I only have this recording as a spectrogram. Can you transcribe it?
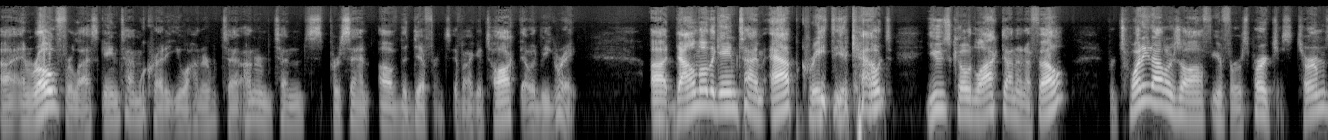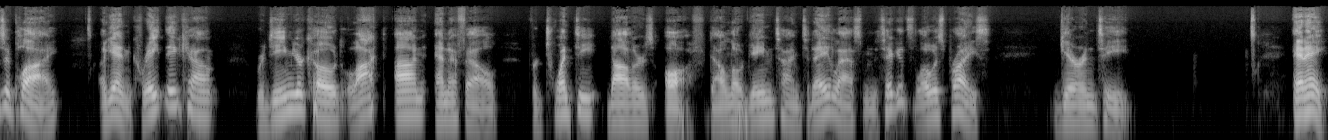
Uh, and row for less, Game Time will credit you 110, 110% of the difference. If I could talk, that would be great. Uh, download the Game Time app, create the account, use code Locked On NFL for $20 off your first purchase. Terms apply. Again, create the account, redeem your code Locked On NFL for $20 off. Download game time today. Last minute tickets, lowest price guaranteed. And hey,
